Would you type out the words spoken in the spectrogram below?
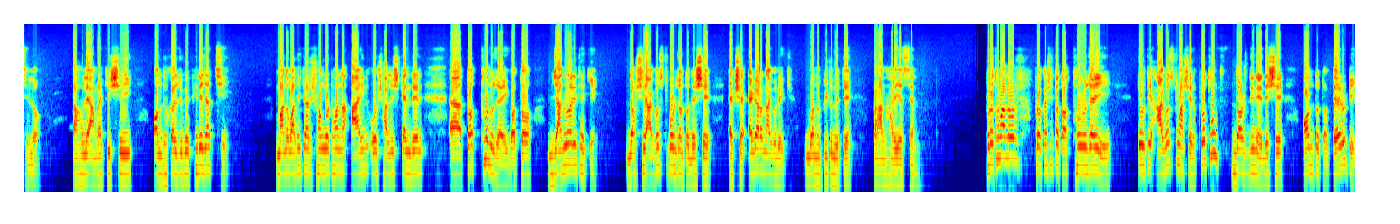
ছিল, তাহলে আমরা কি সেই অন্ধকার যুগে ফিরে যাচ্ছি? মানবাধিকার সংগঠন, আইন ও সালিশ কেন্দ্রের তথ্য অনুযায়ী গত জানুয়ারি থেকে দশই আগস্ট পর্যন্ত দেশে একশো এগারো নাগরিক গণপিটুনিতে প্রাণ হারিয়েছেন। প্রথম আলোর প্রকাশিত তথ্য অনুযায়ী চলতি আগস্ট মাসের প্রথম দশ দিনে দেশে অন্তত তেরোটি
